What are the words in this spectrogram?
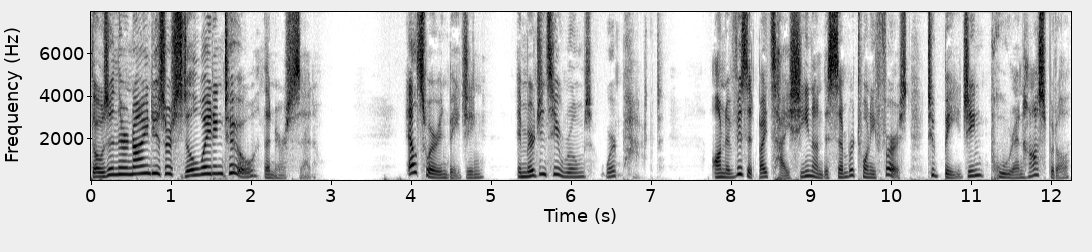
Those in their 90s are still waiting too, the nurse said. Elsewhere in Beijing, emergency rooms were packed. On a visit by Caixin on December 21st to Beijing Puren Hospital,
